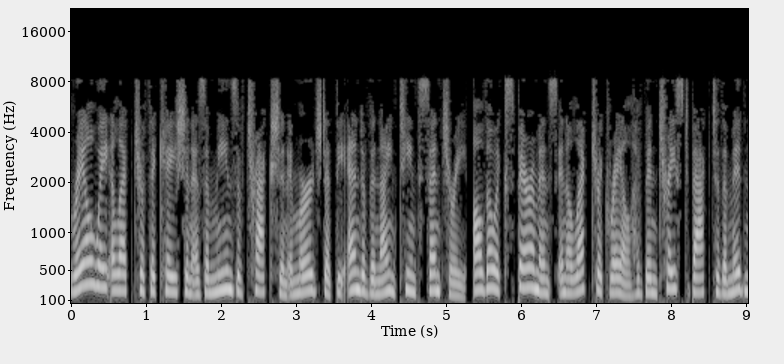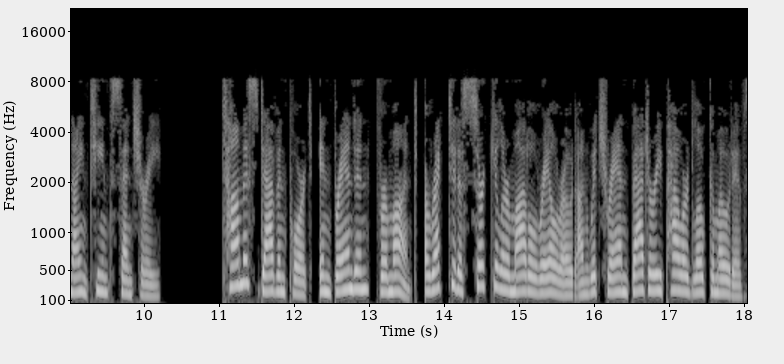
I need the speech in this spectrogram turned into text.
Railway electrification as a means of traction emerged at the end of the 19th century, although experiments in electric rail have been traced back to the mid-19th century. Thomas Davenport, in Brandon, Vermont, erected a circular model railroad on which ran battery-powered locomotives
